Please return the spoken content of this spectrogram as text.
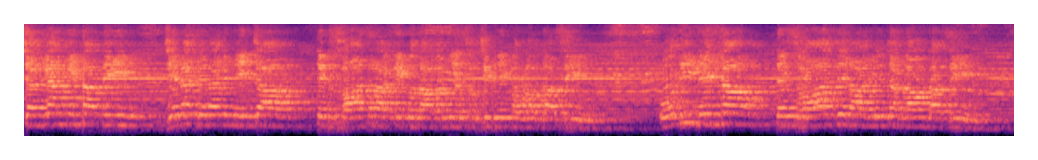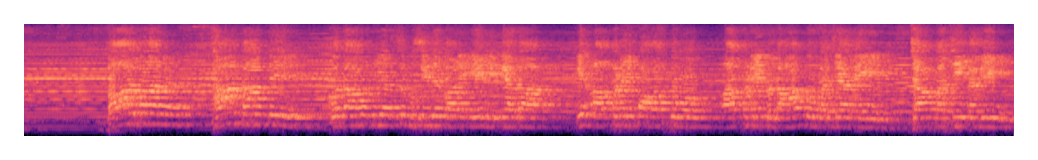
ਚੰਗਿਆ ਕੀਤਾ ਸੀ, ਜਿਹੜਾ ਜਿਹੜਾ ਵੀ ਨੇਚਾ ਤੇ ਵਿਸ਼ਵਾਸ ਰੱਖ ਕੇ ਖੁਦਾਵੰਦ ਦੀ ਅਸੂਸੀ ਦੇ ਕੋਲ ਆਉਂਦਾ ਸੀ, ਉਹਦੀ ਨੇਚਾ ਤੇ ਵਿਸ਼ਵਾਸ ਦੇ ਨਾਲ ਹੀ ਚੰਗਾ ਹੁੰਦਾ ਸੀ। ਬਾਰ-ਬਾਰ ਥਾਂ-ਥਾਂ ਤੇ ਖੁਦਾਵੰਦ ਦੀ ਅਸੂਸੀ ਦੇ ਬਾਰੇ ਇਹ ਲਿਖਿਆ ਦਾ ਕਿ ਆਪਣੇ ਪਾਪ ਤੋਂ, ਆਪਣੇ ਗੁਨਾਹ ਤੋਂ ਬਚਿਆ ਨਹੀਂ, ਜਾਂ ਬਚੀ ਰਵੀ,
